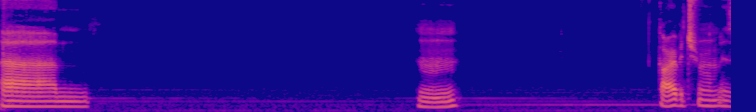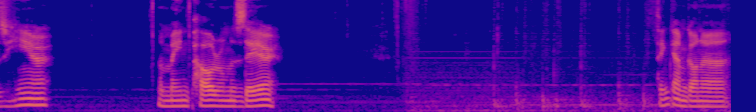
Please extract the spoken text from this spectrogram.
Um. Hmm. Garbage room is here. The main power room is there. I think I'm gonna.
